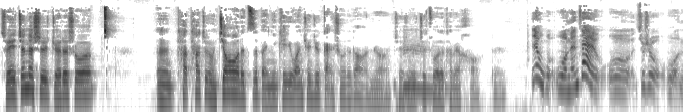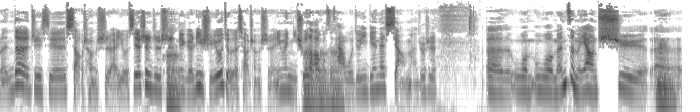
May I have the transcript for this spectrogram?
所以真的是觉得说，嗯，他他这种骄傲的资本，你可以完全去感受得到，你知道吗？就是这做的特别好，对。因为我我们在我就是我们的这些小城市啊，有些甚至是那个历史悠久的小城市，因为你说到奥古斯塔，我就一边在想嘛，就是。呃，我我们怎么样去呃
